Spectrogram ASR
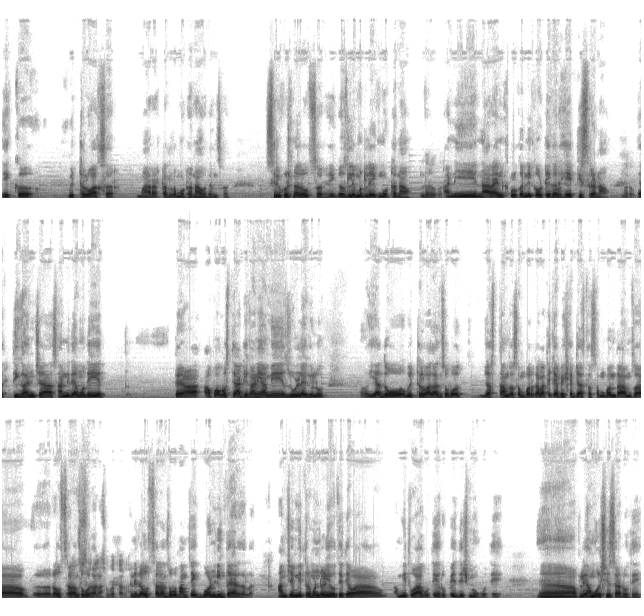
एक विठ्ठल वाघ सर महाराष्ट्रातलं मोठं नाव त्यांचं. श्रीकृष्ण राऊत सर हे गझलेमधलं एक मोठं नाव. बरोबर. आणि नारायण कुलकर्णी कवठेकर हे तिसरं नाव. बरोबर. या तिघांच्या सानिध्यामध्ये येत त्या आपोआपच त्या ठिकाणी आम्ही जुळल्या गेलो. या दो विठ्ठल वाघांसोबत जास्त आमचा संपर्क आला त्याच्यापेक्षा जास्त संबंध आमचा राऊत सरांसोबत आला. सोबत आला. आणि राऊत सरांसोबत आमचं एक बॉन्डिंग तयार झालं. आमचे मित्रमंडळी होते तेव्हा अमित वाघ होते रुपेश देशमुख होते आपले अमोल शिरसाट होते.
